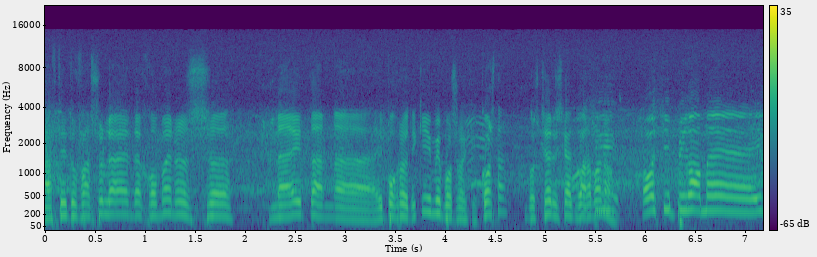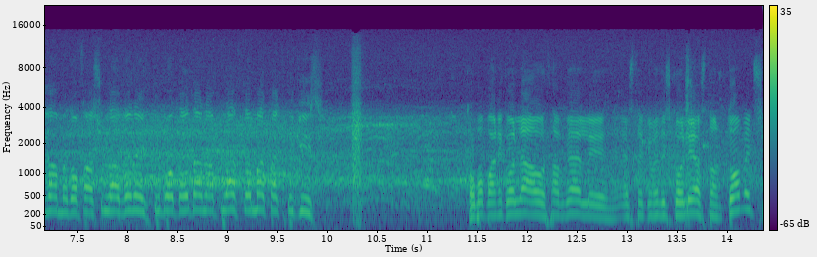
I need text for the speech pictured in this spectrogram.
Αυτή του Φασούλα ενδεχομένως ε, να ήταν ε, υποχρεωτική ή μήπως όχι. Κώστα, πως ξέρεις κάτι παραπάνω; Όχι, όχι, πήγαμε, είδαμε το Φασούλα, δεν έχει τίποτα, ήταν απλά θέμα τακτικής. Ο Παπα-Νικολάου θα βγάλει έστω και με δυσκολία στον Τόμιτς.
